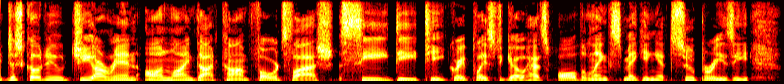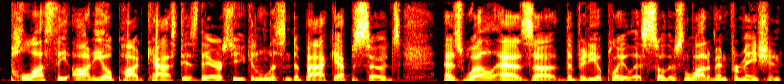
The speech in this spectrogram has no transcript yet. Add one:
just go to grnonline.com forward slash CDT. Great place to go. Has all the links, making it super easy. Plus, the audio podcast is there, so you can listen to back episodes as well as uh, the video playlist. So there's a lot of information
